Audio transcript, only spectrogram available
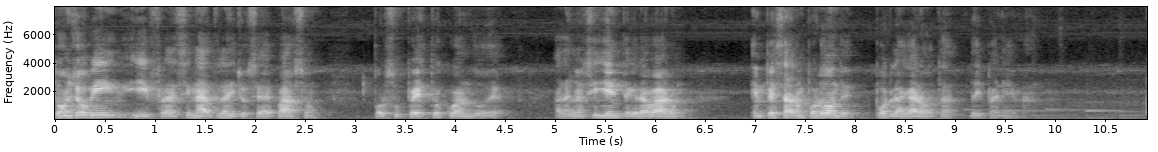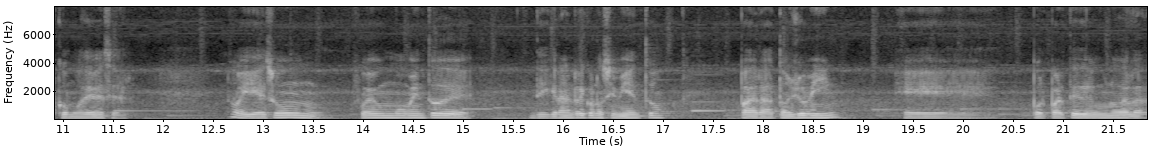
Tom Jobim y Frank Sinatra, dicho sea de paso, por supuesto, cuando al año siguiente grabaron, empezaron por dónde? Por la garota de Ipanema. Como debe ser. Y es un, fue un momento de, gran reconocimiento para Tom Jobim eh, por parte de uno de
